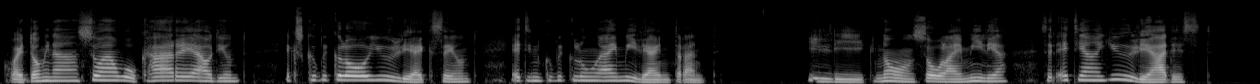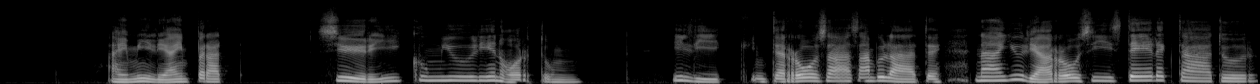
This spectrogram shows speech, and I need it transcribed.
quae domina sua vocare audiunt, ex cubiculo Iulia exeunt, et in cubiculum Aemilia entrant. Illic non sola Aemilia, sed etiam Iulia adest. Aemilia imperat, Syri cum Iulien hortum. Illic inter rosas ambulate, na Iulia rosis delectatur.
